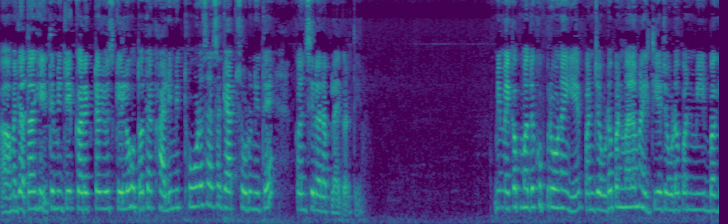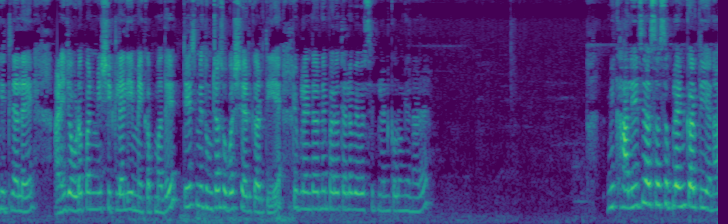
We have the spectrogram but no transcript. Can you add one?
म्हणजे आता हे इथे मी जे करेक्टर युज केलं होतं त्या खाली मी थोडंसं असं गॅप सोडून इथे कन्सिलर अप्लाय करते. मी मेकअपमध्ये खूप प्रो नाहीये पण जेवढं पण मला माहिती आहे जेवढं पण मी बघितलेलं आहे आणि जेवढं पण मी शिकलेली आहे मेकअपमध्ये तेच मी तुमच्यासोबत शेअर करतेय. ब्युटी ब्लेंडरने परत त्याला व्यवस्थित ब्लेंड करून घेणार आहे. मी खाली जे असं असं ब्लेंड करते ना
